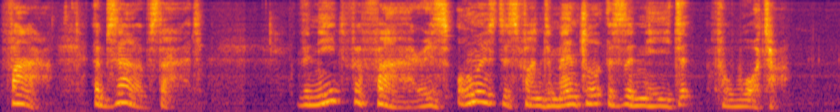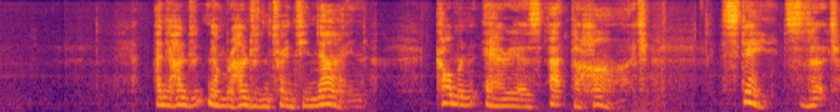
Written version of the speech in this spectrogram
fire, observes that the need for fire is almost as fundamental as the need for water. And 100, number 129, common areas at the heart, states that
